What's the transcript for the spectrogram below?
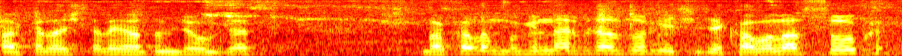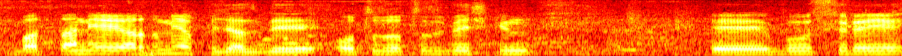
arkadaşlara yardımcı olacağız. Bakalım bugünler biraz zor geçecek. Havalar soğuk. Battaniye yardımı yapacağız. Bir 30-35 gün e, bu süreyi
